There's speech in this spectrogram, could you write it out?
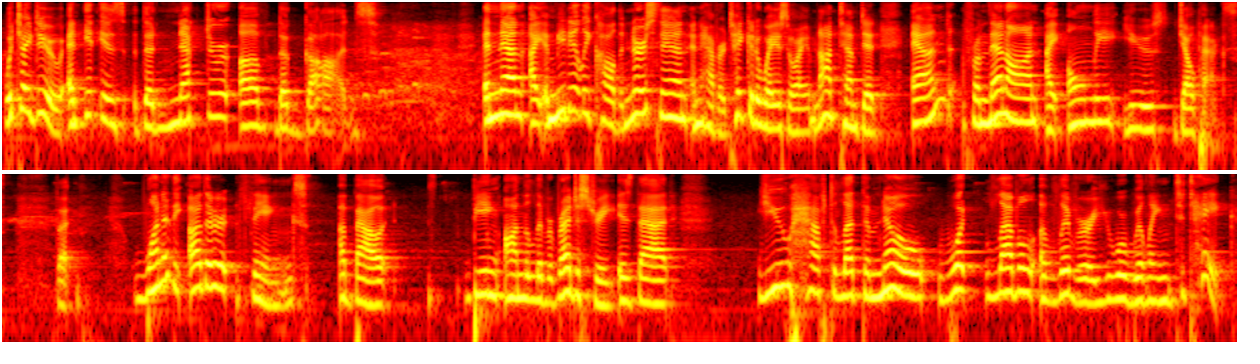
which I do. And it is the nectar of the gods. And then I immediately call the nurse in and have her take it away so I am not tempted. And from then on, I only use gel packs. But one of the other things about being on the liver registry is that you have to let them know what level of liver you were willing to take.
